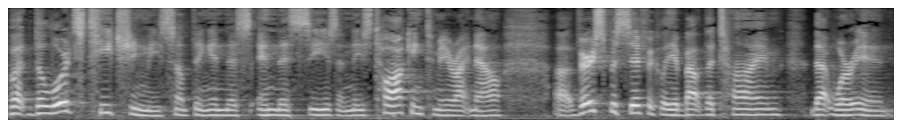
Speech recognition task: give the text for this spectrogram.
But the Lord's teaching me something in this, in this season. He's talking to me right now, uh, very specifically about the time that we're in.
